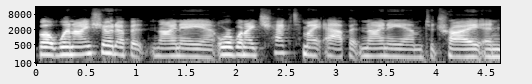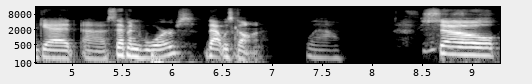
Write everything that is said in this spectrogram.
But when I showed up at 9 a.m. or when I checked my app at 9 a.m. to try and get uh, Seven Dwarves, that was gone. wow So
